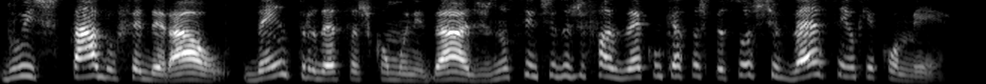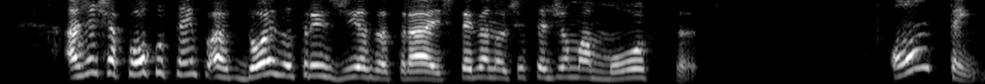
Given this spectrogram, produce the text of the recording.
do Estado federal dentro dessas comunidades, no sentido de fazer com que essas pessoas tivessem o que comer. A gente, há pouco tempo, há dois ou três dias atrás, teve a notícia de uma moça Ontem,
